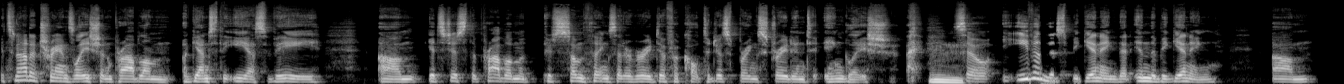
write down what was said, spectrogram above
it's not a translation problem against the ESV. Um, it's just the problem of there's some things that are very difficult to just bring straight into English. so even this beginning, that in the beginning, um,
